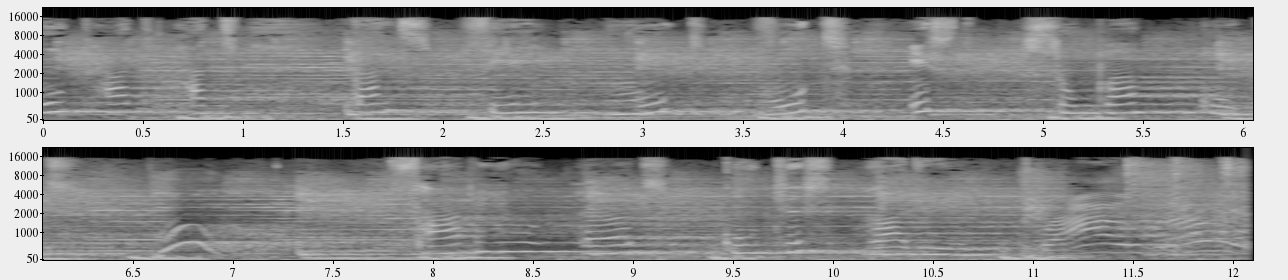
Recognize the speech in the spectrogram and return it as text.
Der Hut hat, hat ganz viel Mut. Wut ist super gut. Fabio hört gutes Radio. Wow, bravo!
